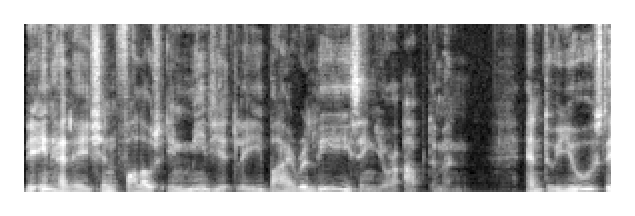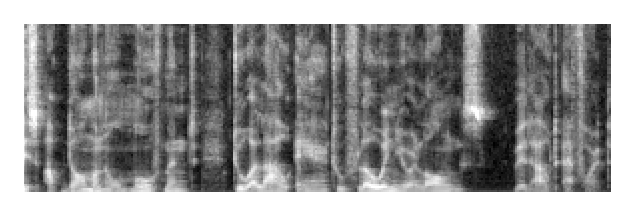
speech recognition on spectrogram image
The inhalation follows immediately by releasing your abdomen and to use this abdominal movement to allow air to flow in your lungs without effort.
